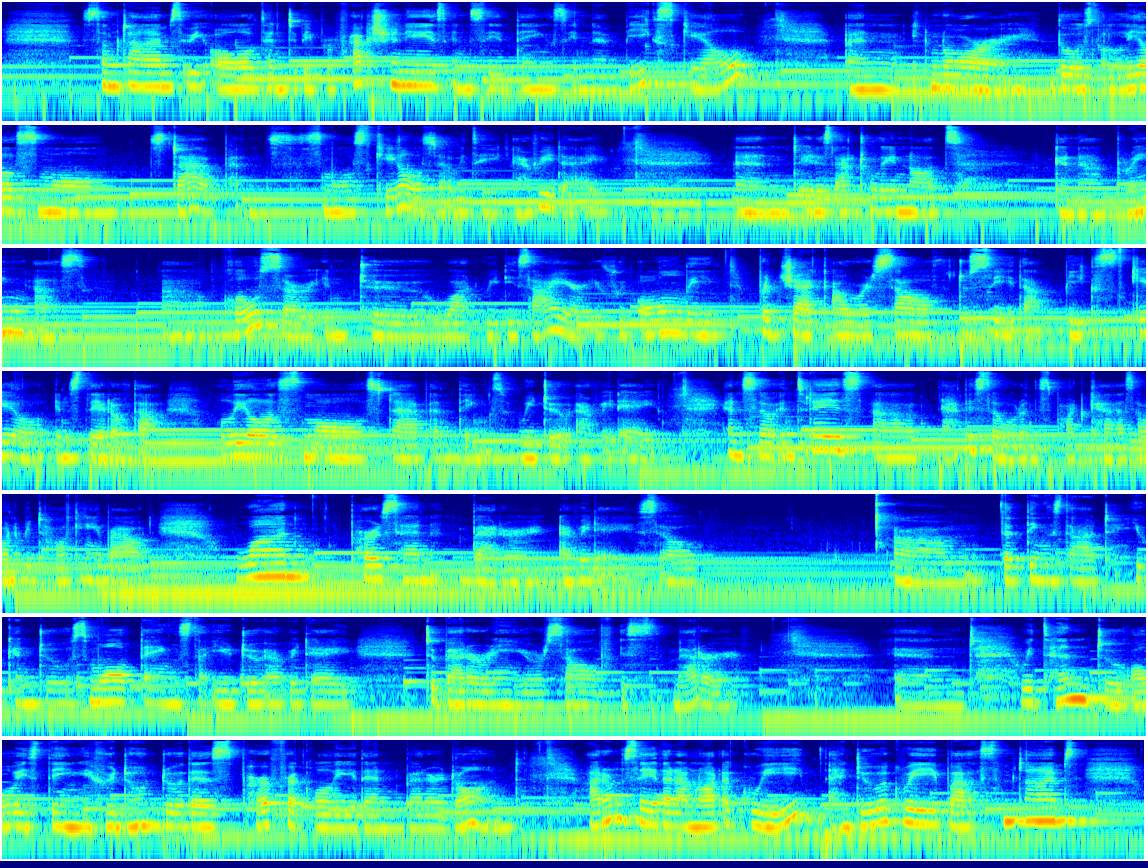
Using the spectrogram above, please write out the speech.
Sometimes we all tend to be perfectionists and see things in a big scale and ignore those little small steps and small skills that we take every day. And it is actually not gonna bring us closer into what we desire if we only project ourselves to see that big scale instead of that little small step and things we do every day and so in today's uh, episode on this podcast i want to be talking about one person better every day. So, um, the things that you can do, small things that you do every day to bettering yourself is matter. We tend to always think if we don't do this perfectly, then better don't. I don't say that I'm not agree. I do agree, but sometimes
